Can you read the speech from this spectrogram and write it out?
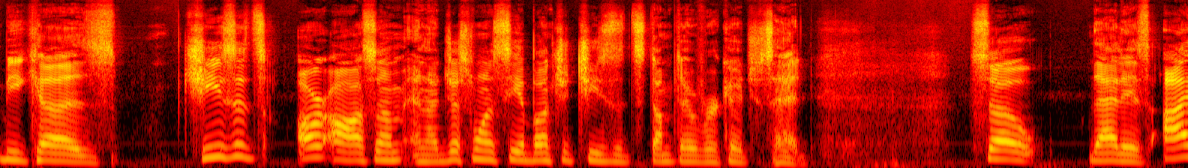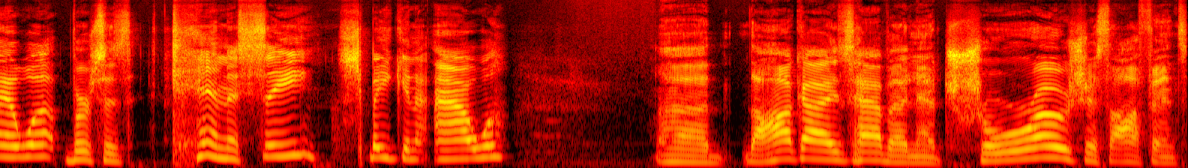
because Cheez Its are awesome, and I just want to see a bunch of Cheez Its dumped over a coach's head. So that is Iowa versus Tennessee. Speaking of Iowa, uh, the Hawkeyes have an atrocious offense.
